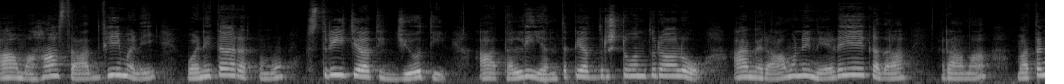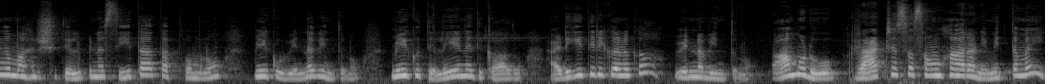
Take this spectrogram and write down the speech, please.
ఆ మహాసాధ్వీమణి వనితారత్నము స్త్రీజాతి జ్యోతి. ఆ తల్లి ఎంతటి అదృష్టవంతురాలో? ఆమె రాముని నేడయే కదా. రామ మతంగ మహర్షి తెలిపిన సీతాతత్వమును మీకు విన్నవింతును. మీకు తెలియనిది కాదు. అడిగితిరి కనుక విన్నవింతును. రాముడు రాక్షస సంహార నిమిత్తమై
